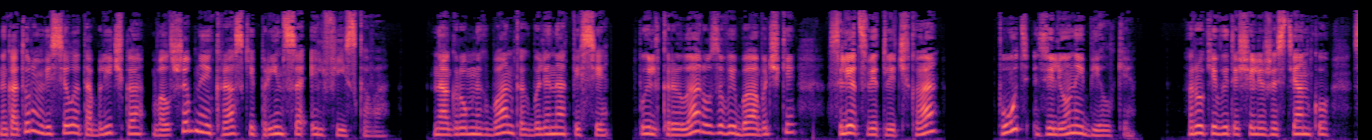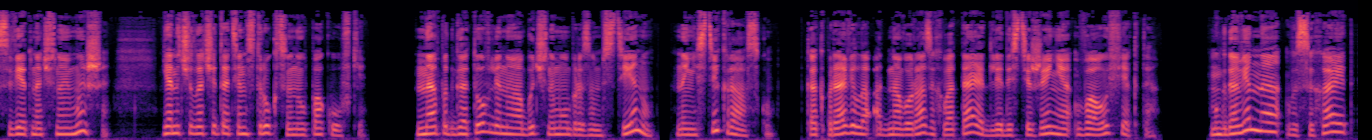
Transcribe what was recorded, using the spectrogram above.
на котором висела табличка «Волшебные краски принца эльфийского». На огромных банках были надписи «Пыль крыла розовой бабочки», «След светлячка», «Путь зеленой белки». Руки вытащили жестянку «Свет ночной мыши». Я начала читать инструкцию на упаковке. На подготовленную обычным образом стену нанести краску. Как правило, одного раза хватает для достижения вау-эффекта. Мгновенно высыхает,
